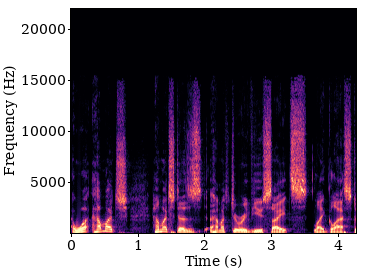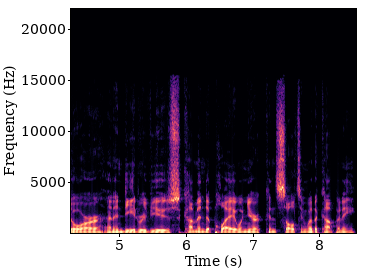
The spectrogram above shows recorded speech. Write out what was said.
What, how much, how much does, how much do review sites like Glassdoor and Indeed reviews come into play when you're consulting with a company?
